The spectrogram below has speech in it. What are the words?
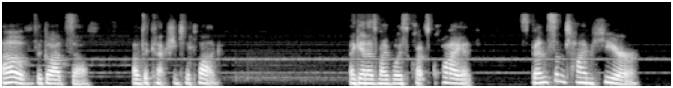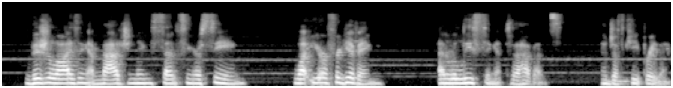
of the God self, of the connection to the plug. Again, as my voice gets quiet, spend some time here visualizing, imagining, sensing, or seeing what you're forgiving and releasing it to the heavens. And just keep breathing.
